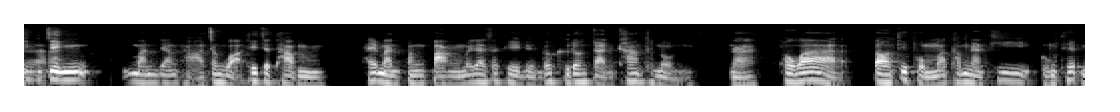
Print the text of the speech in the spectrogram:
จริง ๆ มันยังหาจังหวะที่จะทำ ให้มันปังๆ ไม่ได้สักทีหนึ่งก็คือเรื่องการข้ามถนนนะเพราะว่าตอนที่ผมมาทำงานที่กรุงเทพใ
